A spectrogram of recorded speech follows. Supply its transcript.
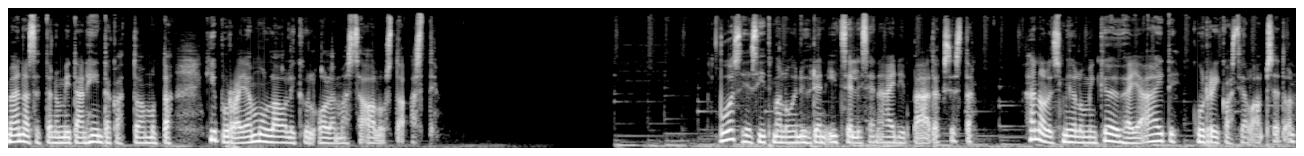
Mä en asettanut mitään hintakattoa, mutta kipuraja mulla oli kyllä olemassa alusta asti. Vuosia sitten mä luin yhden itsellisen äidin päätöksestä. Hän olisi mieluummin köyhä ja äiti kuin rikas ja lapseton.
